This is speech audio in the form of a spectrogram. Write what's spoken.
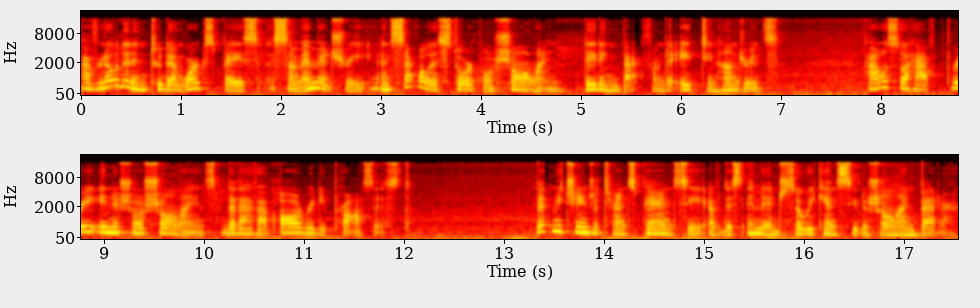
I've loaded into the workspace some imagery and several historical shoreline dating back from the 1800s. I also have three initial shorelines that I have already processed. Let me change the transparency of this image so we can see the shoreline better.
